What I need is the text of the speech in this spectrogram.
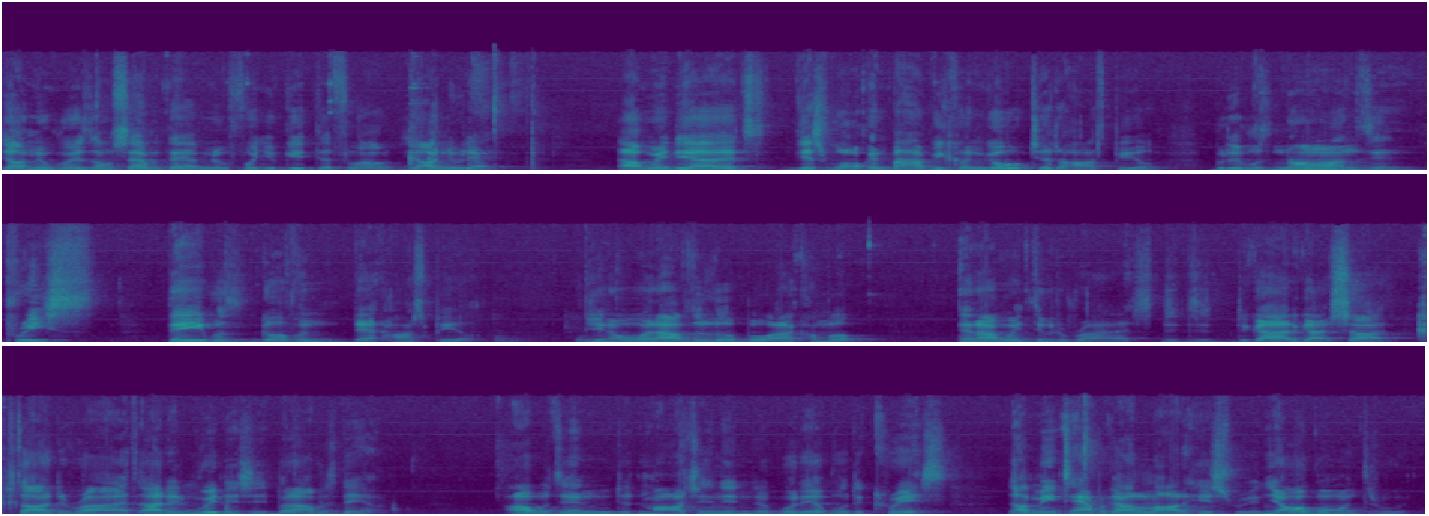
Y'all knew where it's on Seventh Avenue before you get to Florida? Y'all knew that? I went there uh, it's just walking by. We couldn't go to the hospital, but it was nuns and priests. They was governed that hospital. You know, when I was a little boy, I come up and I went through the riots. The, the, the guy that got shot started the riots. I didn't witness it, but I was there. I was in the marching and the whatever, the crest. I mean, Tampa got a lot of history, and y'all going through it.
